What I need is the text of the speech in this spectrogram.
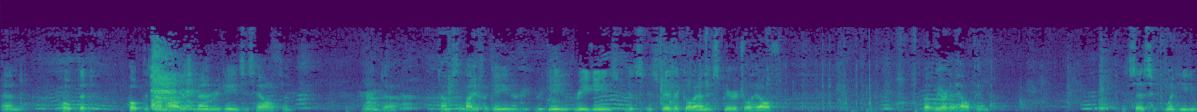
and hope that hope that somehow this man regains his health and and uh, comes to life again and regain, regains his, his physical and his spiritual health. But we are to help him. It says when he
